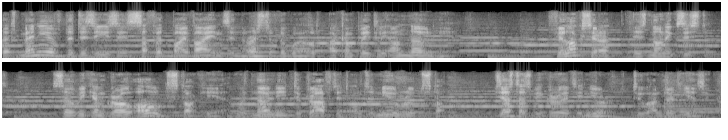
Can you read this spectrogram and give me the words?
that many of the diseases suffered by vines in the rest of the world are completely unknown here. Phylloxera is non-existent, so we can grow old stock here with no need to graft it onto new rootstock, just as we grew it in Europe 200 years ago.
